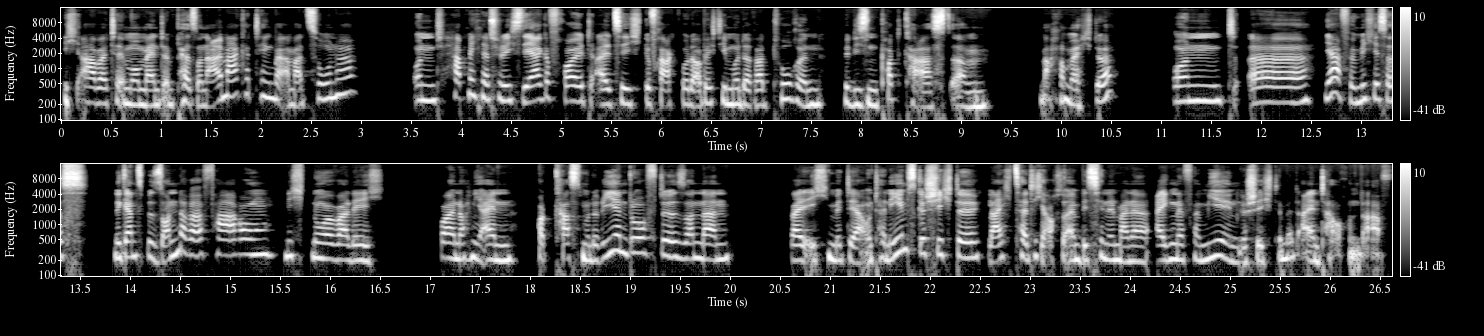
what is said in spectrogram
Ich arbeite im Moment im Personalmarketing bei Amazone und habe mich natürlich sehr gefreut, als ich gefragt wurde, ob ich die Moderatorin für diesen Podcast ähm, machen möchte. Und äh, ja, für mich ist das eine ganz besondere Erfahrung, nicht nur, weil ich vorher noch nie einen Podcast moderieren durfte, sondern weil ich mit der Unternehmensgeschichte gleichzeitig auch so ein bisschen in meine eigene Familiengeschichte mit eintauchen darf.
